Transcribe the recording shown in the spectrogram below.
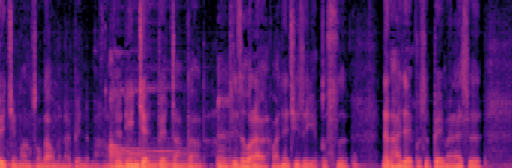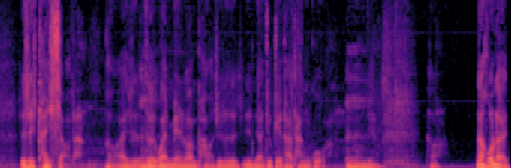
被警方送到我们那边的嘛，就临检被找到的。其实后来发现，其实也不是那个孩子，也不是被卖，那是就是太小了哦，而且在外面乱跑，就是人家就给他糖果。嗯，啊，那后来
